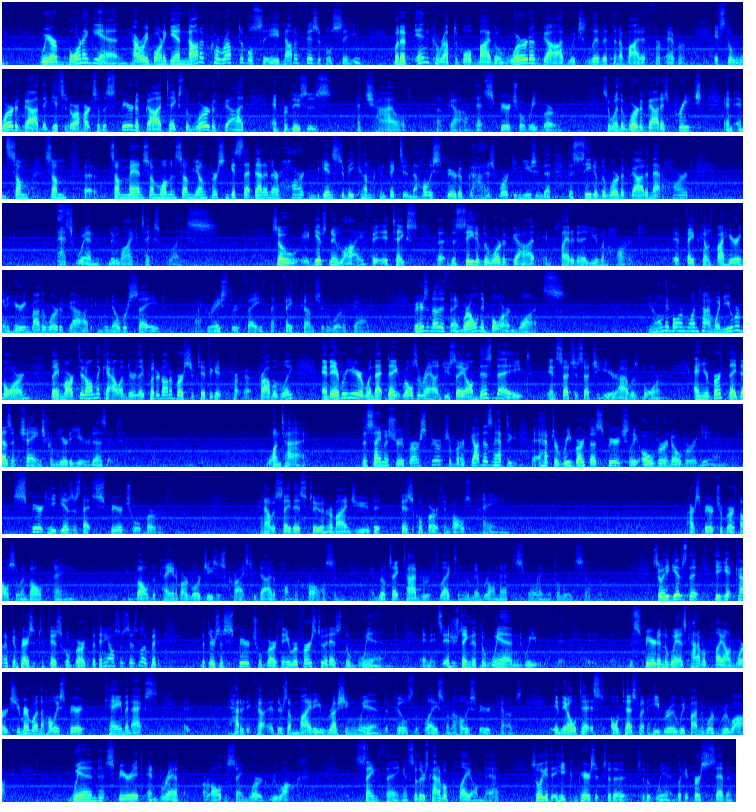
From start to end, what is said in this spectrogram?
We are born again. How are we born again? Not of corruptible seed, not of physical seed, but of incorruptible by the word of God which liveth and abideth forever. It's the word of God that gets into our hearts. So the Spirit of God takes the word of God and produces a child of God, that spiritual rebirth. So when the Word of God is preached, and, and some, some, uh, some man, some woman, some young person gets that down in their heart and begins to become convicted, and the Holy Spirit of God is working using the, the seed of the Word of God in that heart, that's when new life takes place. So it gives new life. It, it takes the, the, seed of the Word of God implanted in a human heart. It, faith comes by hearing, and hearing by the Word of God. And we know we're saved by grace through faith. That faith comes through the Word of God. But here's another thing we're only born once. You're only born one time. When you were born, they marked it on the calendar, they put it on a birth certificate pr- uh, probably, and every year when that date rolls around, you say, On this date, in such and such a year, I was born. And your birthday doesn't change from year to year, does it? One time. The same is true for our spiritual birth. God doesn't have to have to rebirth us spiritually over and over again. Spirit, He gives us that spiritual birth. And I would say this too and remind you that physical birth involves pain. Our spiritual birth also involved pain. It involved the pain of our Lord Jesus Christ who died upon the cross. And, and we'll take time to reflect and remember on that this morning with the Lord's Supper. So he gives the he get, kind of compares it to physical birth, but then he also says, look, but but there's a spiritual birth, and he refers to it as the wind. And it's interesting that the wind, we the spirit and the wind is kind of a play on words. You remember when the Holy Spirit came in Acts? Uh, how did it come? There's a mighty rushing wind that fills the place when the Holy Spirit comes. In the Old, Test, Old Testament Hebrew, we find the word ruach. Wind, spirit, and breath are all the same word, ruach. Same thing. And so there's kind of a play on that. So look at that. He compares it to the to the wind. Look at verse seven.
